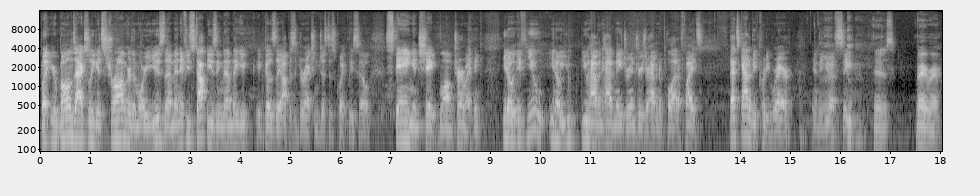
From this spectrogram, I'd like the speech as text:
But your bones actually get stronger the more you use them, and if you stop using them, then you it goes the opposite direction just as quickly. So, staying in shape long term, I think, you know, if you you know you you haven't had major injuries or having to pull out of fights, that's got to be pretty rare in the UFC. It is very rare.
